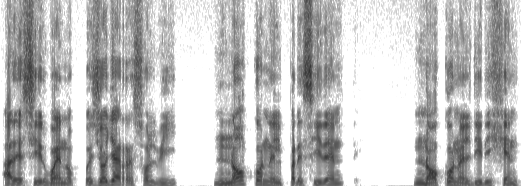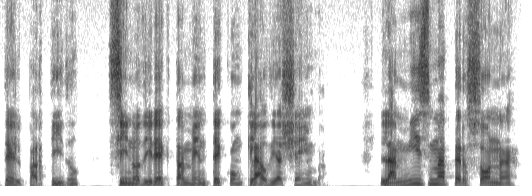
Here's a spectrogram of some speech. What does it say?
a decir, bueno, pues yo ya resolví, no con el presidente, no con el dirigente del partido, sino directamente con Claudia Sheinbaum. La misma persona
